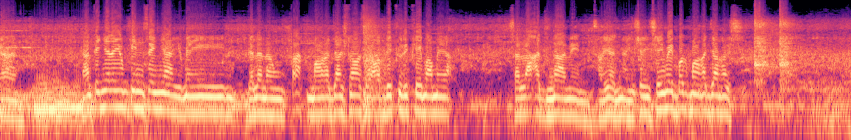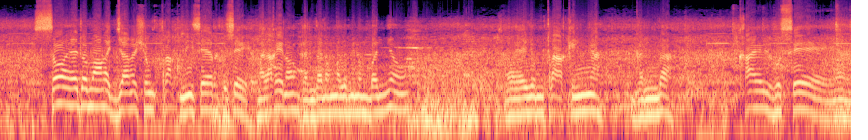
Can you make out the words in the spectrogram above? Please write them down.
yan. Nantin niya lang yung pinsan niya, yung may dala ng truck mga ka-jungles. So update ulit kayo mamaya sa lakad namin. So ayan, ayun, siya, siya yung may bag mga ka-jungles. So eto mga ka-jungles yung truck ni Sir Jose. Malaki no, ganda ng aluminum van niya oh. So ayan yung tracking niya, ganda. Kyle Jose, yan.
